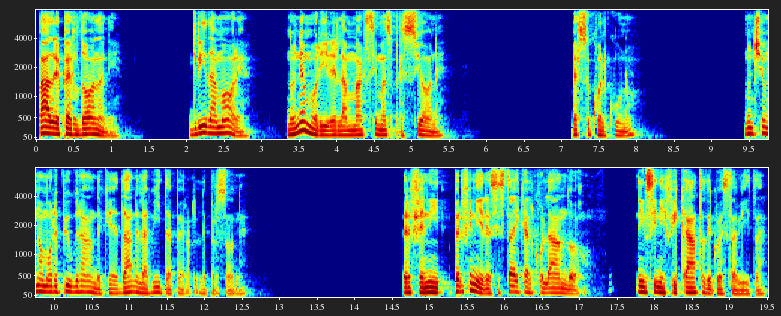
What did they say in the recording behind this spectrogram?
Padre, perdonali. Grida amore. Non è morire la massima espressione verso qualcuno. Non c'è un amore più grande che dare la vita per le persone. Per, fini- per finire, se stai calcolando il significato di questa vita,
